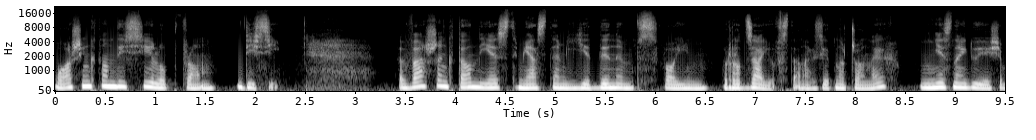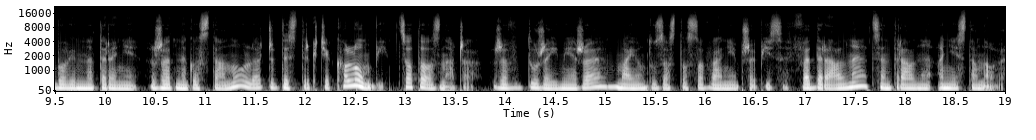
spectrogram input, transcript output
Washington DC lub from DC. Waszyngton jest miastem jedynym w swoim rodzaju w Stanach Zjednoczonych. Nie znajduje się bowiem na terenie żadnego stanu, lecz w dystrykcie Kolumbii. Co to oznacza? Że w dużej mierze mają tu zastosowanie przepisy federalne, centralne, a nie stanowe.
